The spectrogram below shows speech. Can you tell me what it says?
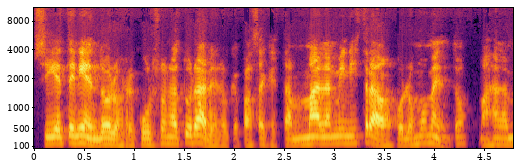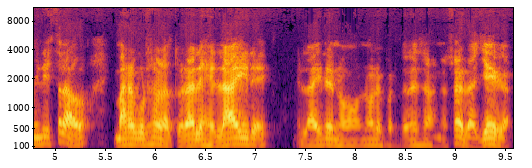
sigue teniendo los recursos naturales, lo que pasa es que están mal administrados por los momentos, más administrados, más recursos naturales, el aire, el aire no, no le pertenece a Venezuela, llega,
